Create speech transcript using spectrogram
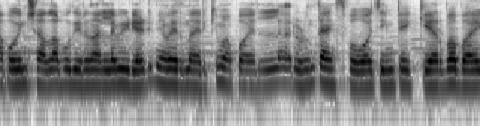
അപ്പോൾ ഇൻഷാല്ല പുതിയൊരു നല്ല വീഡിയോ ആയിട്ട് ഞാൻ വരുന്നതായിരിക്കും. അപ്പോൾ എല്ലാവരോടും thanks for watching take care bye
